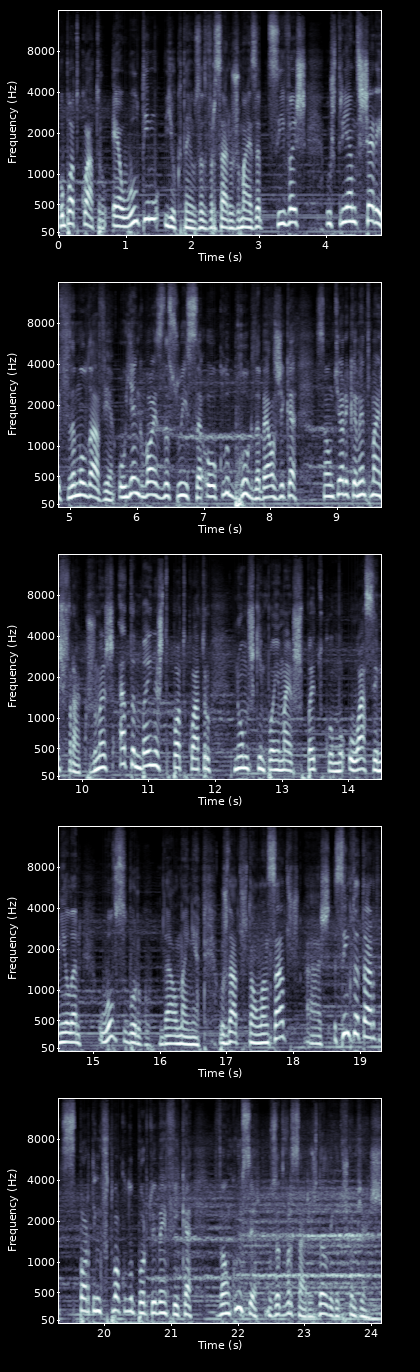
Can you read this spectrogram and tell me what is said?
O pote 4 é o último e o que tem os adversários mais apetecíveis. Os triantes Sheriff da Moldávia, o Young Boys da Suíça ou o Clube Brugge da Bélgica são teoricamente mais fracos, mas há também neste pote 4 nomes que impõem mais respeito, como o AC Milan, o Wolfsburgo da Alemanha. Os dados estão lançados às 5 da tarde. Sporting, Futebol Clube do Porto e Benfica vão conhecer os adversários da Liga dos Campeões.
